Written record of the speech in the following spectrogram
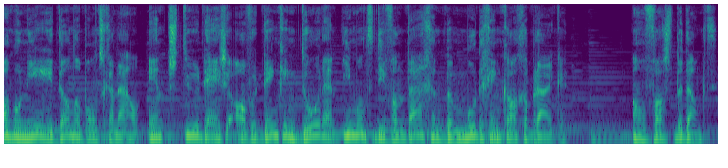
abonneer je dan op ons kanaal en stuur deze overdenking door aan iemand die vandaag een bemoediging kan gebruiken. Alvast bedankt.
